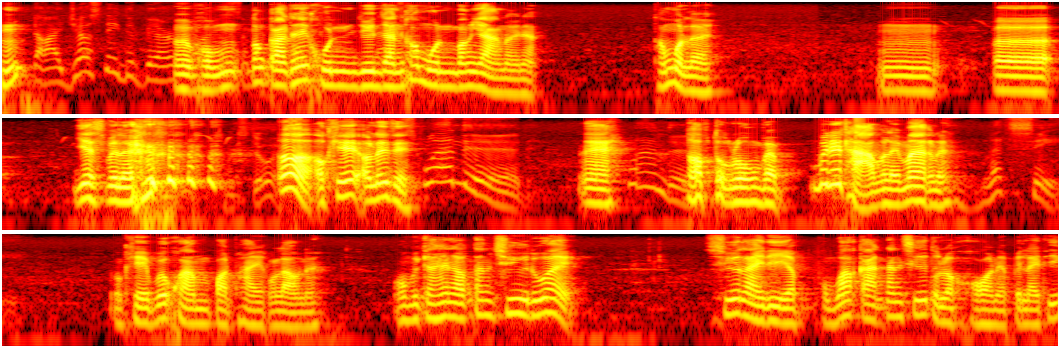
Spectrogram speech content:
หึ I just need to เออผมต้องการให้คุณยืนยันข้อมูลบางอย่างหน่อยเนี่ยทั้งหมดเลย อืม เออ yes ไปเลย เออโอเค เอาเลยสิแหมตอบตกลงแบบไม่ได้ถามอะไรมากเลย โอเค เพื่อความปลอดภัยของเรานะโอ้มีการให้เราตั้งชื่อด้วย ชื่ออะไรดีครับ ผมว่าการตั้งชื่อตัวละครเนี่ยเป็นอะไรที่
